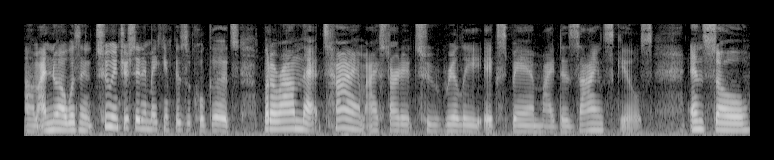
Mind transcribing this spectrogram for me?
Um, I knew I wasn't too interested in making physical goods, but around that time, I started to really expand my design skills. And so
